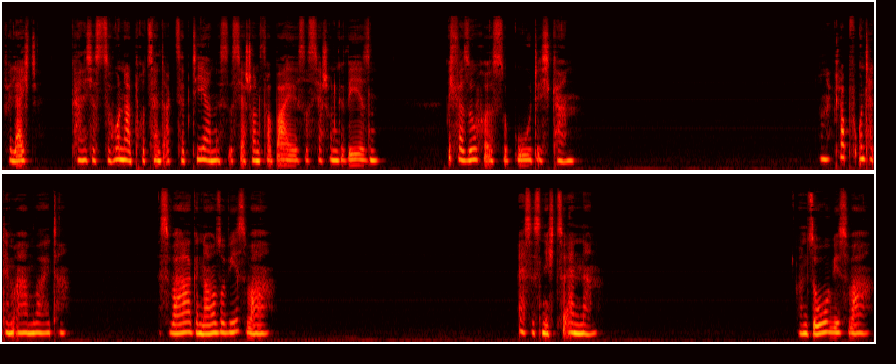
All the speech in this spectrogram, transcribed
Vielleicht kann ich es zu 100 Prozent akzeptieren. Es ist ja schon vorbei, es ist ja schon gewesen. Ich versuche es so gut ich kann. Und klopf unter dem Arm weiter. Es war genauso, wie es war. Es ist nicht zu ändern. Und so, wie es war,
